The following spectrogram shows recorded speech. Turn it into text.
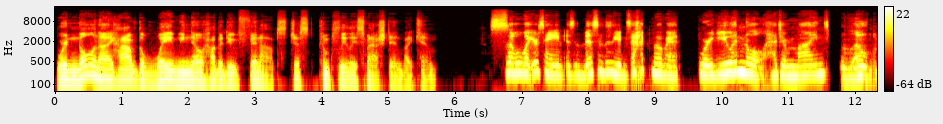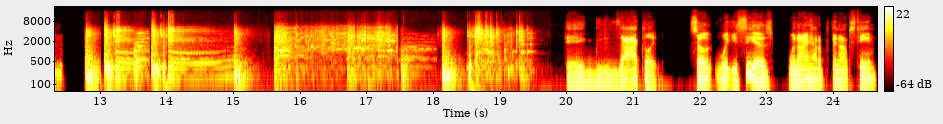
where Noel and I have the way we know how to do FinOps just completely smashed in by Kim. So what you're saying is this is the exact moment where you and Noel had your minds blown. Exactly. So what you see is when I had a FinOps team,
